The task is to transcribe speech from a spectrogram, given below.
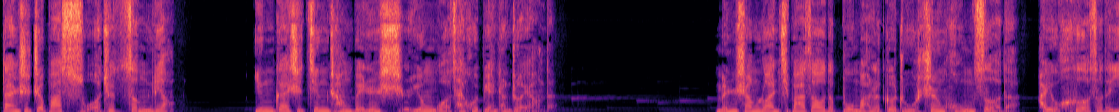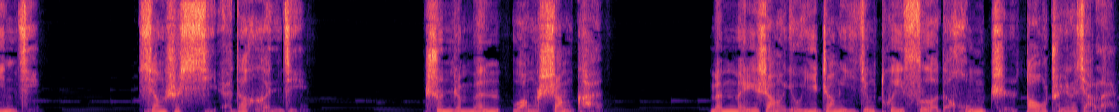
但是这把锁却锃亮，应该是经常被人使用过才会变成这样的。门上乱七八糟的布满了各种深红色的，还有褐色的印记。像是血的痕迹。顺着门往上看，门楣上有一张已经褪色的红纸倒垂了下来，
